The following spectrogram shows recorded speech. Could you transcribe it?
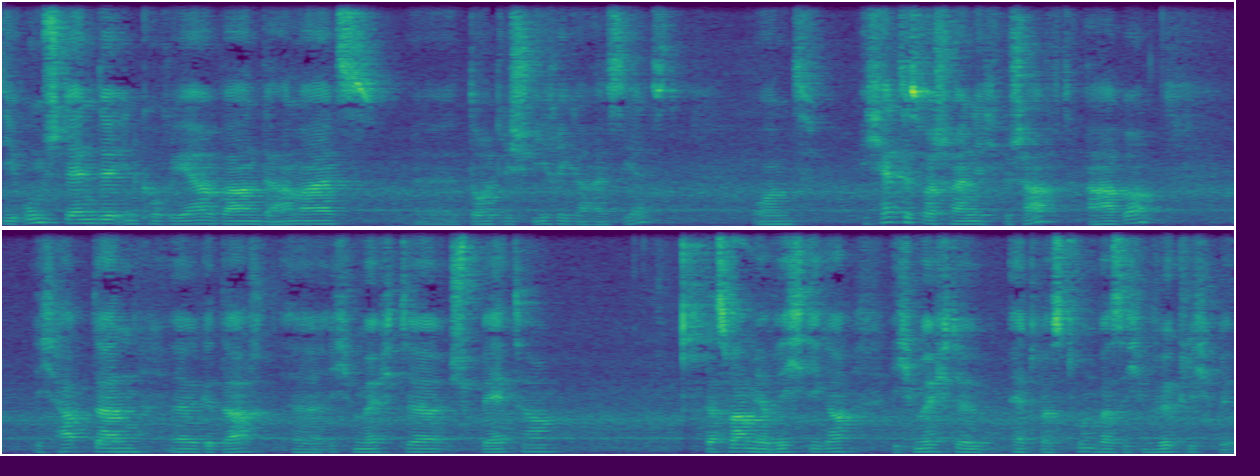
Die Umstände in Korea waren damals äh, deutlich schwieriger als jetzt. Und ich hätte es wahrscheinlich geschafft, aber ich habe dann äh, gedacht, äh, ich möchte später, das war mir wichtiger, ich möchte etwas tun, was ich wirklich will.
